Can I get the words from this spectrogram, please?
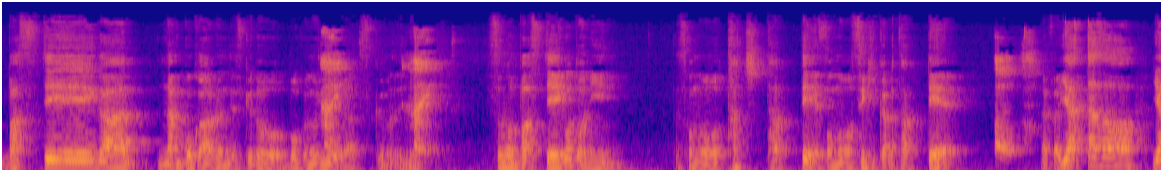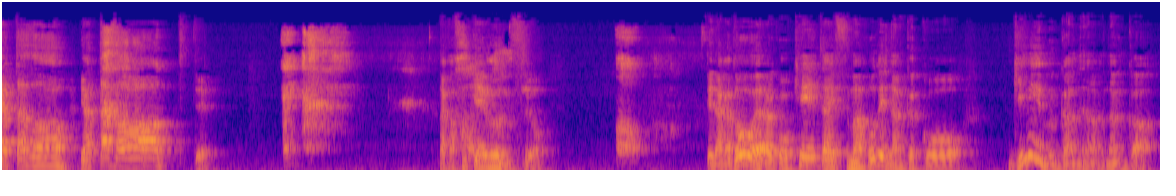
バス停が何個かあるんですけど僕の家が着くまでに、はい。そのバス停ごとにその立ち立ってその席から立ってなんか「やったぞーやったぞーやったぞー!」って言って。え？なんか叫ぶんですよ。ほでなんかどうやらこう携帯スマホでなんかこうゲームかな？なんか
